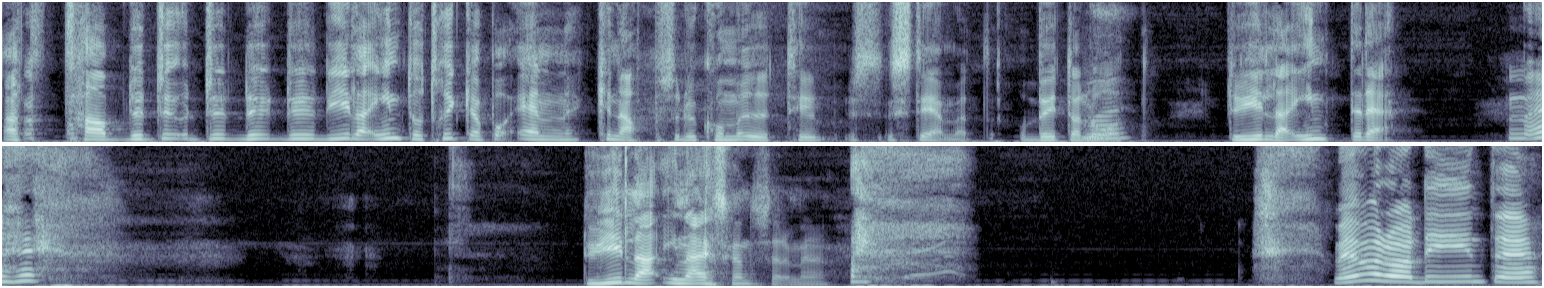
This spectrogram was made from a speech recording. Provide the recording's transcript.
att tab... Du, du, du, du, gillar inte att trycka på en knapp så du kommer ut till systemet och byta Nej. låt. Du gillar inte det. Nej. Du gillar... Nej, jag ska inte säga det mer. Men vadå, det är inte,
